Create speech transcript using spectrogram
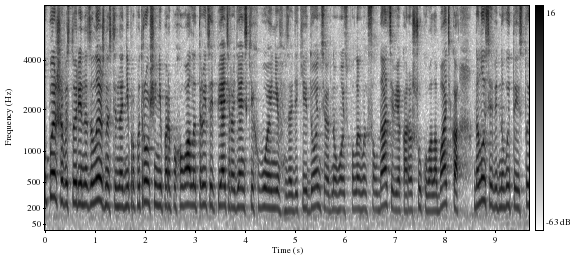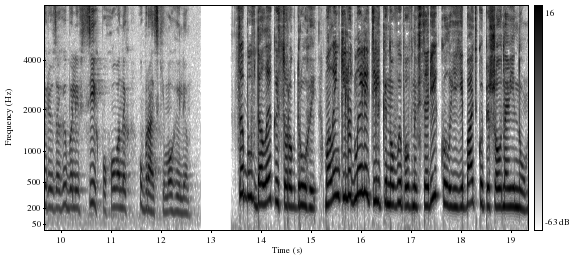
Уперше в історії незалежності на Дніпропетровщині перепоховали 35 радянських воїнів. Завдяки доньці одного із полеглих солдатів, яка розшукувала батька, вдалося відновити історію загибелі всіх похованих у братській могилі. Це був далекий 42-й. Маленькій Людмилі тільки но виповнився рік, коли її батько пішов на війну.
